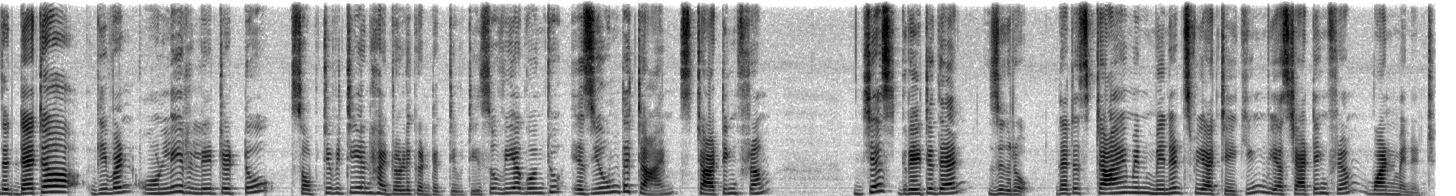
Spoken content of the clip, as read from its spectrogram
The data given only related to sorptivity and hydraulic conductivity. So, we are going to assume the time starting from just greater than 0 that is time in minutes we are taking we are starting from 1 minute.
